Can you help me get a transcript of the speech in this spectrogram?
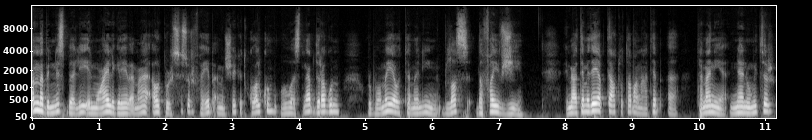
أما بالنسبة للمعالج اللي هيبقى معاه أو ال processor فهيبقى من شركة كوالكوم وهو Snapdragon 480 plus ده 5G المعمارية بتاعته طبعا هتبقى 8 نانومتر.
